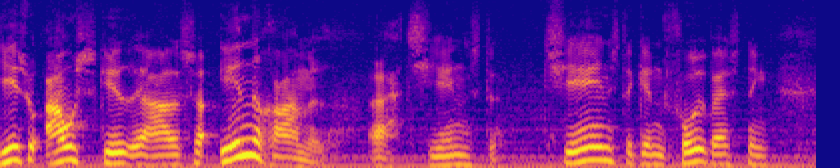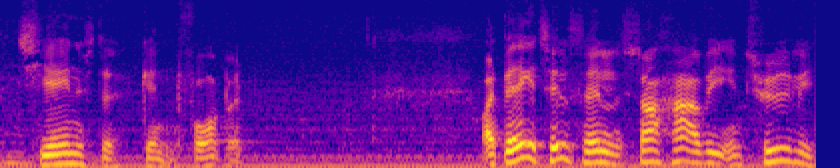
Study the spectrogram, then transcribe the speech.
Jesu afsked er altså indrammet af tjeneste. Tjeneste gennem fodvaskning, tjeneste gennem forbøn. Og i begge tilfælde, så har vi en tydelig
